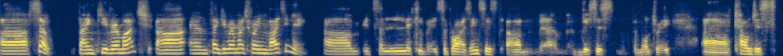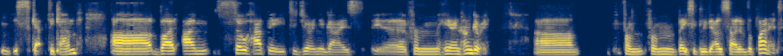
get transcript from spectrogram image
Uh, so thank you very much. Uh, and thank you very much for inviting me. Um, it's a little bit surprising since um, uh, this is the Monterey uh, County's SkeptiCamp. Uh, but I'm so happy to join you guys uh, from here in Hungary, uh, from, from basically the other side of the planet.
